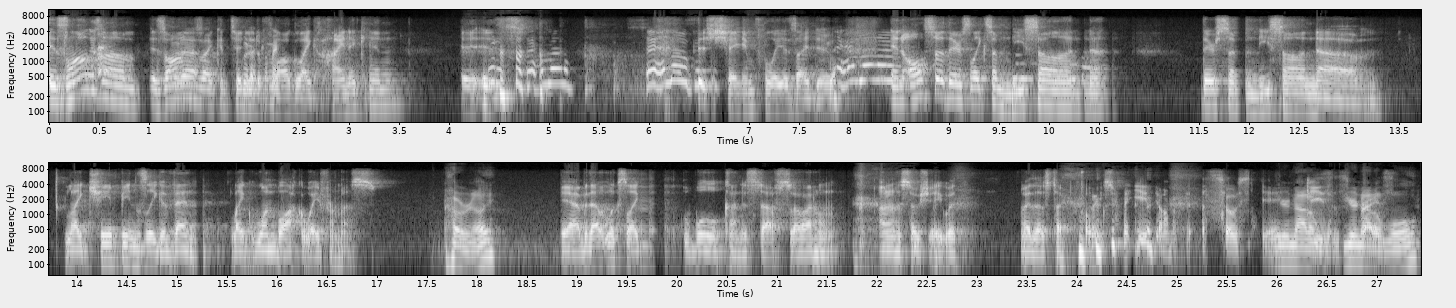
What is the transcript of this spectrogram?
as long as um, as long as I continue to flog like Heineken, is Say hello. Say hello. as shamefully as I do. And also, there's like some Nissan. There's some Nissan um, like Champions League event like one block away from us. Oh, really? Yeah, but that looks like wool kind of stuff. So I don't I don't associate with with those type of folks. you don't associate. You're not Jesus a you're Christ. not a wool.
